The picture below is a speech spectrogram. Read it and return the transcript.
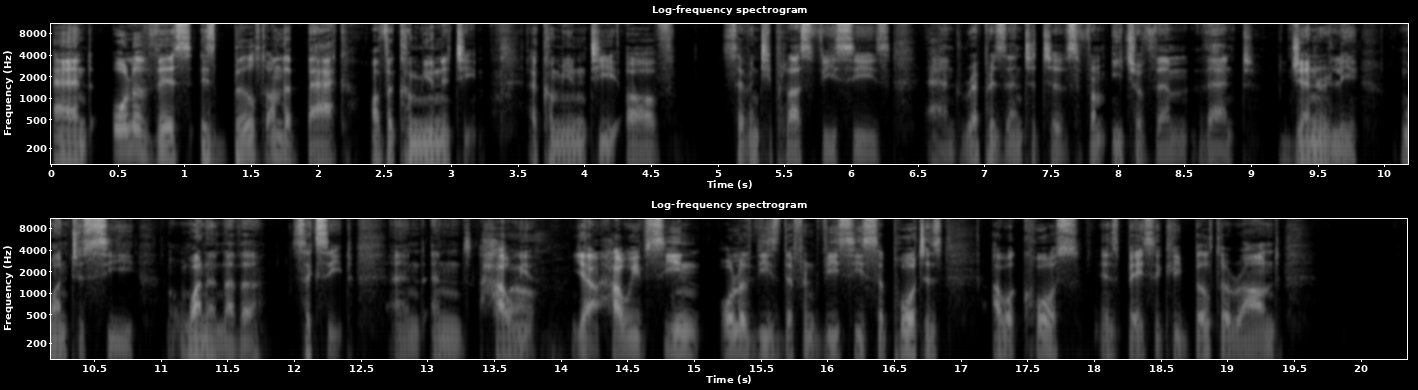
and all of this is built on the back of a community a community of 70 plus VCs and representatives from each of them that generally want to see one another succeed. And and how we yeah, how we've seen all of these different VC supporters. Our course is basically built around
